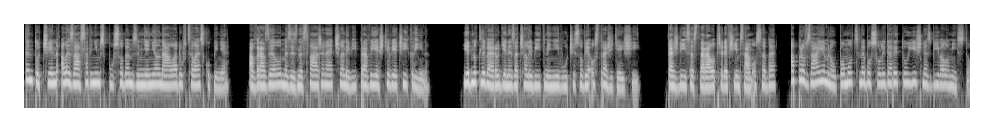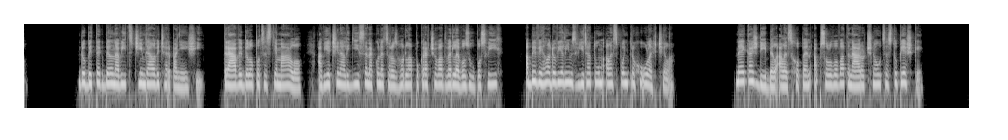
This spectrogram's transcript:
Tento čin ale zásadním způsobem změnil náladu v celé skupině a vrazil mezi znesvářené členy výpravy ještě větší klín. Jednotlivé rodiny začaly být nyní vůči sobě ostražitější. Každý se staral především sám o sebe a pro vzájemnou pomoc nebo solidaritu již nezbývalo místo. Dobytek byl navíc čím dál vyčerpanější. Trávy bylo po cestě málo a většina lidí se nakonec rozhodla pokračovat vedle vozů po svých, aby vyhladovělým zvířatům alespoň trochu ulehčila. Ne každý byl ale schopen absolvovat náročnou cestu pěšky.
